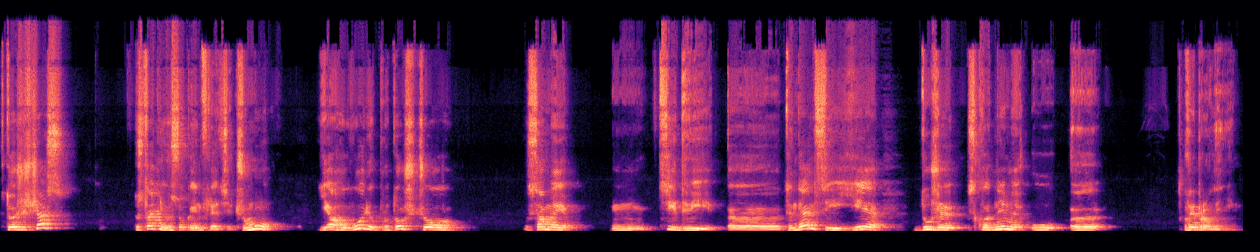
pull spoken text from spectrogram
В той же час достатньо висока інфляція. Чому я говорю про те, що саме ці дві е, тенденції є дуже складними у е, виправленні?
